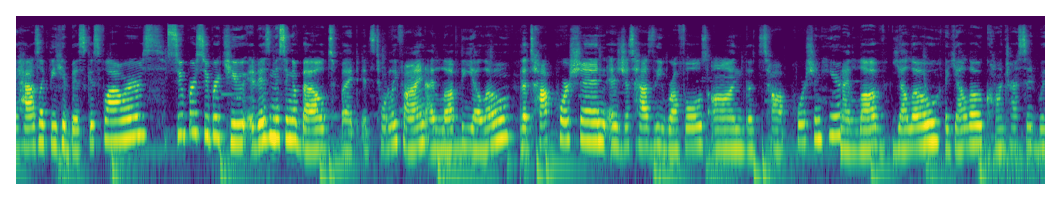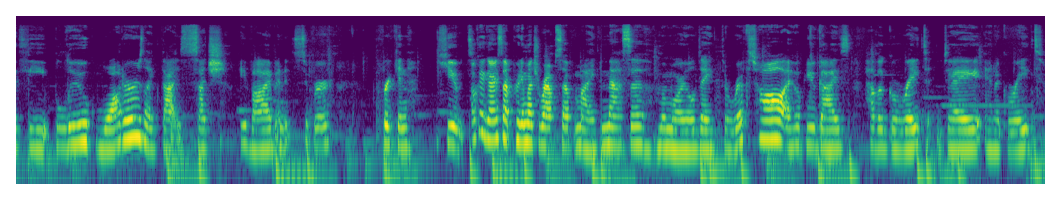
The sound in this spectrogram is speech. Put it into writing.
It has like the hibiscus flowers. Super, super cute. It is missing a belt, but it's totally fine. I love the yellow. The top portion is just has the ruffles on the top portion here. And I love yellow. The yellow contrasted with the blue waters. Like that is such a vibe and it's super freaking cute. Okay guys, that pretty much wraps up my massive Memorial Day thrift haul. I hope you guys have a great day and a great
